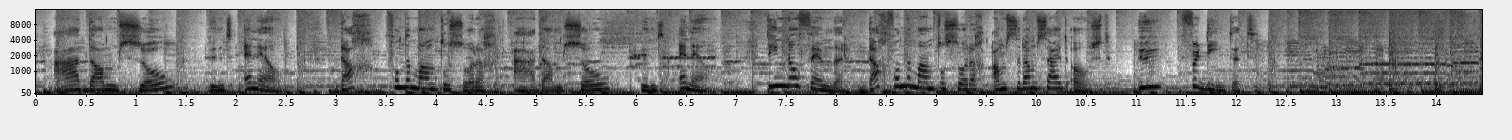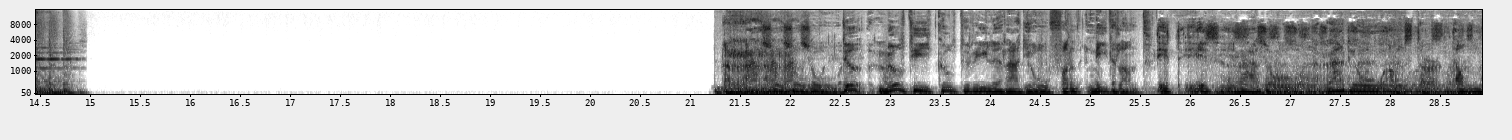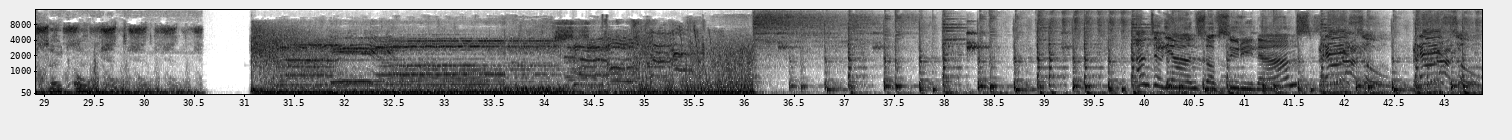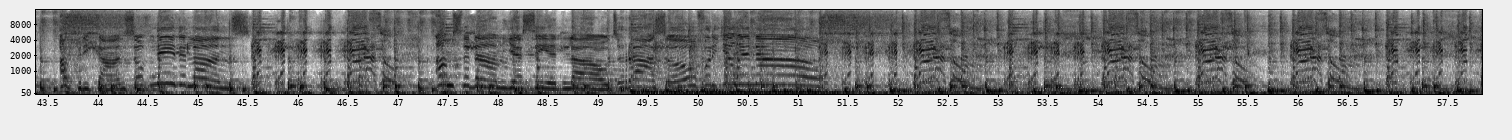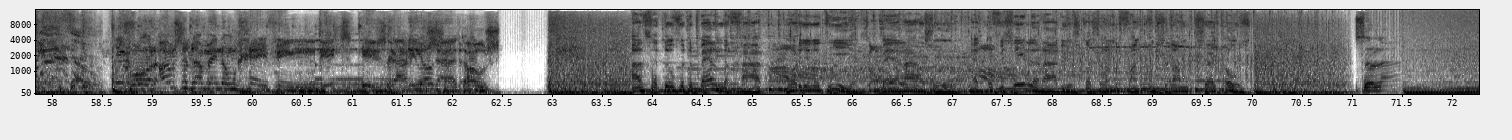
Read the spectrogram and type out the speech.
Dag van de Mantelzorg adamzo.nl. 10 november, Dag van de Mantelzorg Amsterdam Zuidoost. U verdient het. Razo, de multiculturele radio van Nederland. Dit is Razo, Radio Amsterdam Zuidoost. Of Surinaams? Brazo, brazo. Afrikaans of Nederlands? Brazo. Amsterdam, yes, say it loud. Razo voor jong en oud. Brazo. Brazo. Brazo. Brazo. Brazo. Voor Amsterdam en omgeving, dit is Radio Zuidoost. Als het over de Bijlmer gaat, hoor je het hier bij Razo, het officiële radiostation van Amsterdam Zuidoost. Zola.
